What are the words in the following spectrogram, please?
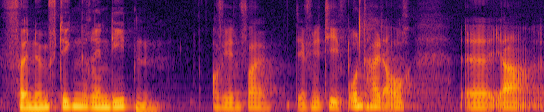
vernünftigen Renditen. Auf jeden Fall, definitiv. Und halt auch, äh, ja,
